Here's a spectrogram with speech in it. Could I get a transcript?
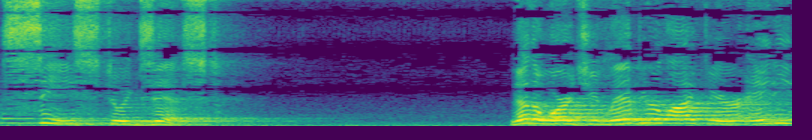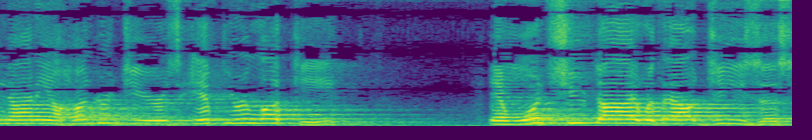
cease to exist. In other words, you live your life here 80, 90, 100 years if you're lucky, and once you die without Jesus,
